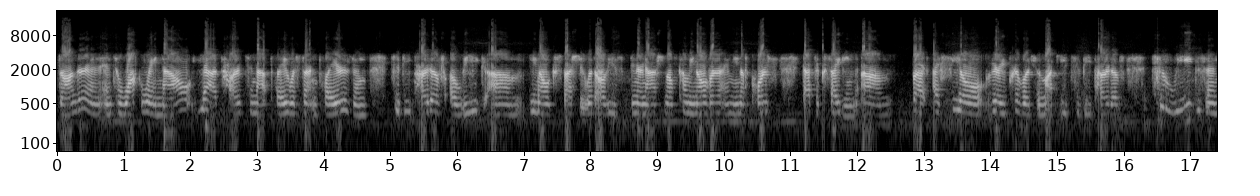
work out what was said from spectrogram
stronger. And, and to walk away now, yeah, it's hard to not play with certain players and to be part of a league, um, you know, especially with all these internationals coming over. I mean, of course, that's exciting. Um, but I feel very privileged and lucky to be part of two leagues and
